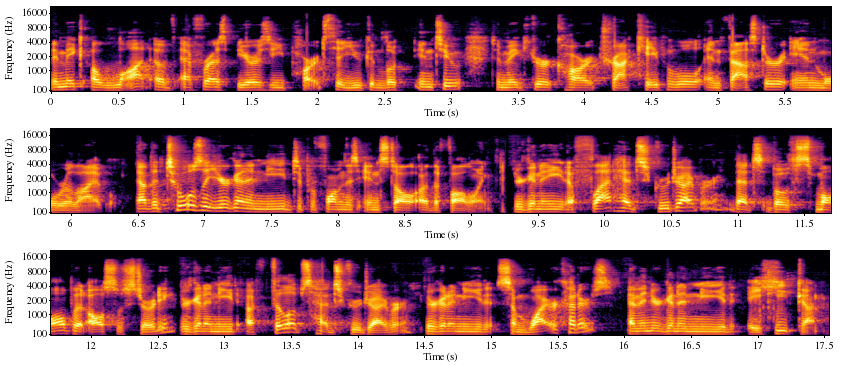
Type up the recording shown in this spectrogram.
They make a lot of FRS BRZ parts that you can look into to make your car track capable and faster and more reliable. Now the tools that you're going to need to perform this install are the following. You're going to need a flathead screwdriver that's both small but also sturdy. You're going to need a Phillips head screwdriver. You're going to need some wire cutters and then you're going to need a heat gun.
